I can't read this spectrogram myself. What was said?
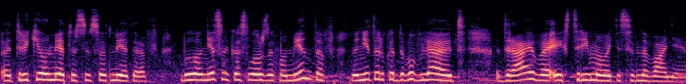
э, 3 километра 700 метров. Было несколько сложных моментов, но они только добавляют драйва и экстрима в эти соревнования.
